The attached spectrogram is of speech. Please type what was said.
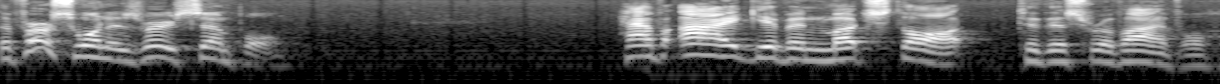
The first one is very simple Have I given much thought to this revival?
